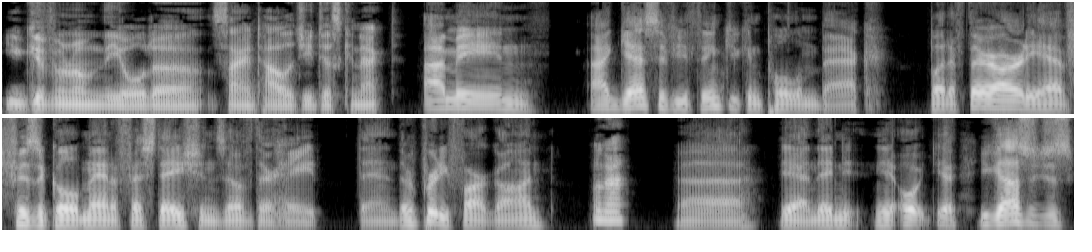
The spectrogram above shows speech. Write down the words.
You giving them the old uh, Scientology disconnect? I mean, I guess if you think you can pull them back, but if they already have physical manifestations of their hate, then they're pretty far gone. Okay. Uh, yeah, and then you know, or yeah, you can also just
